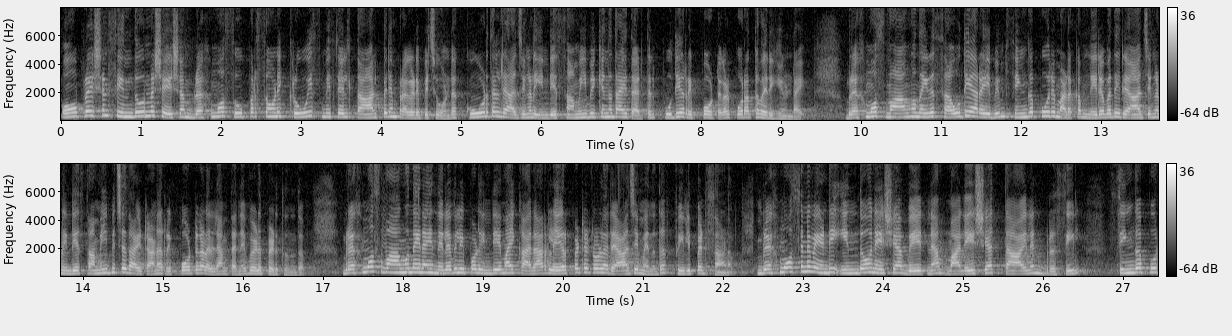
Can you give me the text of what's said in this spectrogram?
ഓപ്പറേഷൻ സിന്ദൂറിന് ശേഷം ബ്രഹ്മോ സൂപ്പർസോണിക് ക്രൂയിസ് മിസൈൽ താൽപര്യം പ്രകടിപ്പിച്ചുകൊണ്ട് കൂടുതൽ രാജ്യങ്ങൾ ഇന്ത്യയെ സമീപിക്കുന്നതായ തരത്തിൽ പുതിയ റിപ്പോർട്ടുകൾ പുറത്തുവരികയുണ്ടായി ബ്രഹ്മോസ് വാങ്ങുന്നതിന് സൗദി അറേബ്യയും സിംഗപ്പൂരും അടക്കം നിരവധി രാജ്യങ്ങൾ ഇന്ത്യയെ സമീപിച്ചതായിട്ടാണ് റിപ്പോർട്ടുകളെല്ലാം തന്നെ വെളിപ്പെടുത്തുന്നത്. ബ്രഹ്മോസ് വാങ്ങുന്നതിനായി നിലവിൽ ഇപ്പോൾ ഇന്ത്യയുമായി കരാറിൽ ഏർപ്പെട്ടിട്ടുള്ള രാജ്യം എന്നത് ഫിലിപ്പൈൻസ് ആണ് ബ്രഹ്മോസിന് വേണ്ടി Indonesia Vietnam Malaysia Thailand Brazil Singapore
